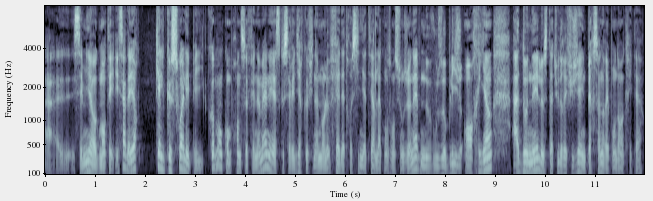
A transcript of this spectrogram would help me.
euh, s'est mis à augmenter. Et ça d'ailleurs, quels que soient les pays. Comment comprendre ce phénomène et est-ce que ça veut dire que finalement le fait d'être signataire de la Convention de Genève ne vous oblige en rien à donner le statut de réfugié à une personne répondant aux critères?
